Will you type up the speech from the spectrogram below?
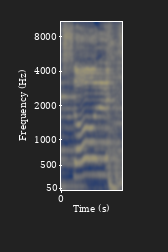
So let's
